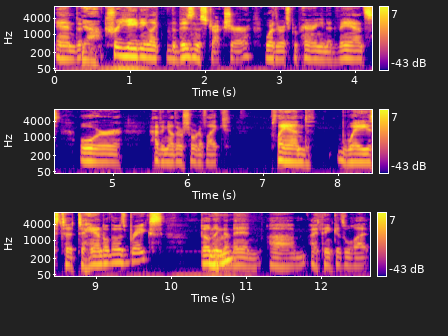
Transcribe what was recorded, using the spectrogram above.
and yeah. creating like the business structure whether it's preparing in advance or having other sort of like planned ways to to handle those breaks building mm-hmm. them in um, i think is what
